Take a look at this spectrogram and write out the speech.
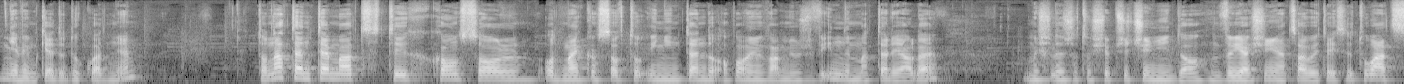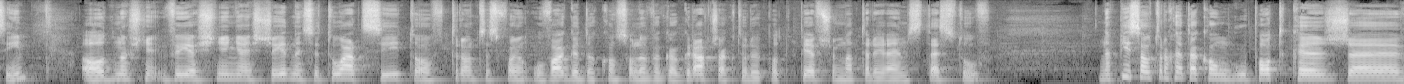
nie wiem kiedy dokładnie. To na ten temat tych konsol od Microsoftu i Nintendo opowiem Wam już w innym materiale. Myślę, że to się przyczyni do wyjaśnienia całej tej sytuacji. A odnośnie wyjaśnienia jeszcze jednej sytuacji, to wtrącę swoją uwagę do konsolowego gracza, który pod pierwszym materiałem z testów napisał trochę taką głupotkę, że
